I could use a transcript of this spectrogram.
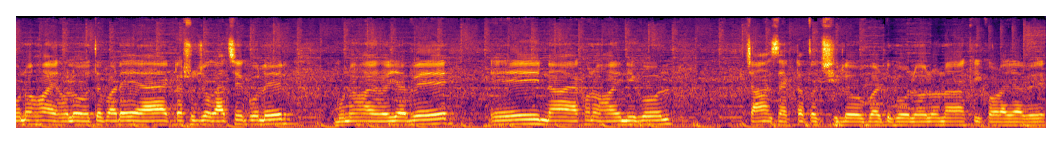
মনে হয় হলেও হতে পারে, একটা সুযোগ আছে গোলের, মনে হয় হয়ে যাবে। এই না, এখনও হয়নি গোল। চান্স একটা তো ছিল বাট গোল হলো না, কি করা যাবে?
